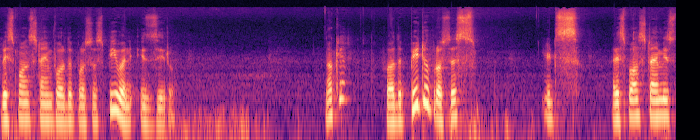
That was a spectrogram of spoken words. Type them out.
response time for the process p1 is 0 okay? For the p2 process its response time is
